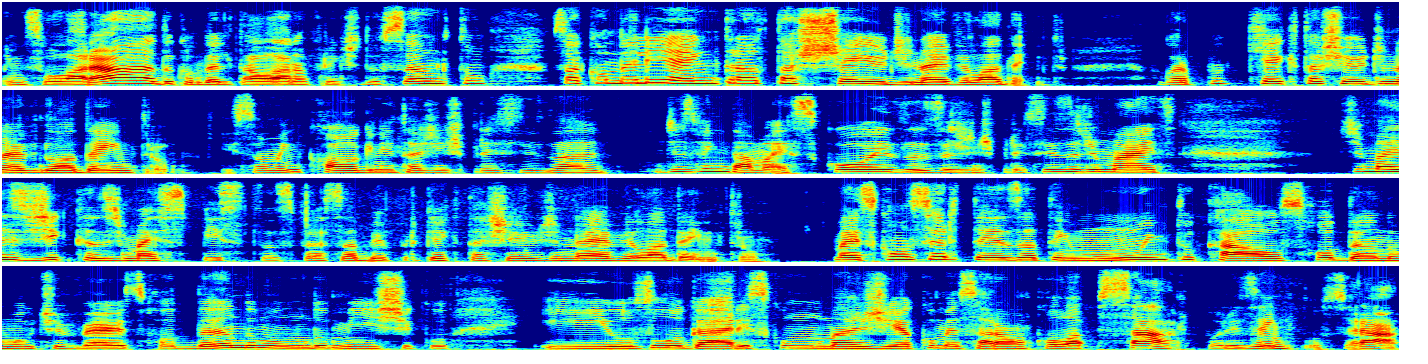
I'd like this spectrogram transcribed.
ensolarado quando ele tá lá na frente do Sanctum, só que quando ele entra tá cheio de neve lá dentro. Agora, por que que tá cheio de neve lá dentro? Isso é uma incógnita, a gente precisa desvendar mais coisas, a gente precisa de mais de mais dicas, de mais pistas para saber por que, que tá cheio de neve lá dentro. Mas com certeza tem muito caos rodando o multiverso, rodando o mundo místico e os lugares com magia começaram a colapsar, por exemplo, será?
